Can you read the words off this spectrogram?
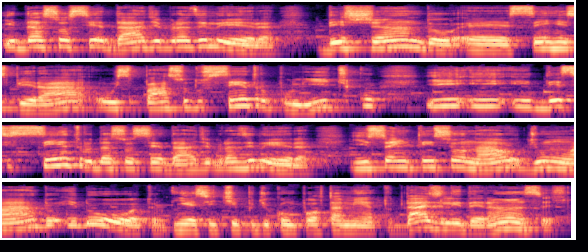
e da sociedade brasileira, deixando é, sem respirar o espaço do centro político e, e, e desse centro da sociedade brasileira. Isso é intencional de um lado e do outro. E esse tipo de comportamento das lideranças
